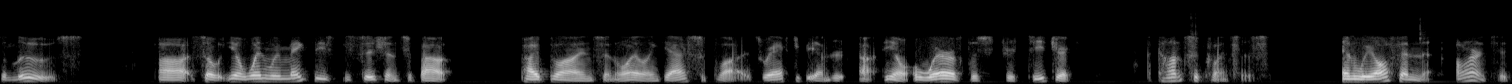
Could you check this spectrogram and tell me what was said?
to lose. Uh, so, you know, when we make these decisions about pipelines and oil and gas supplies, we have to be under, uh, you know, aware of the strategic consequences, and we often aren't. It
